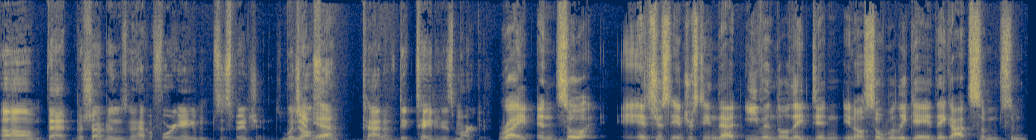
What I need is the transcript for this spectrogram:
um, that Bashaud Breeland was going to have a four game suspension, which Yeah. also Yeah. kind of dictated his market. Right. And so it's just interesting that even though they didn't, you know, so Willie Gay, they got some some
